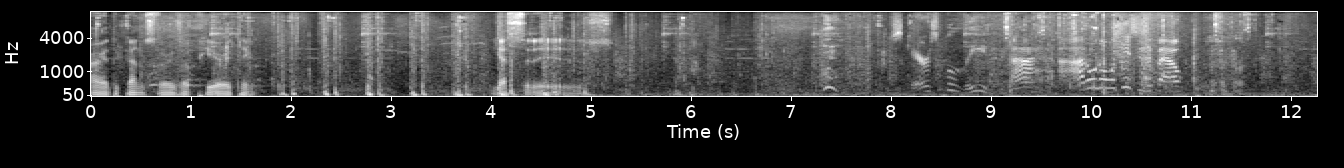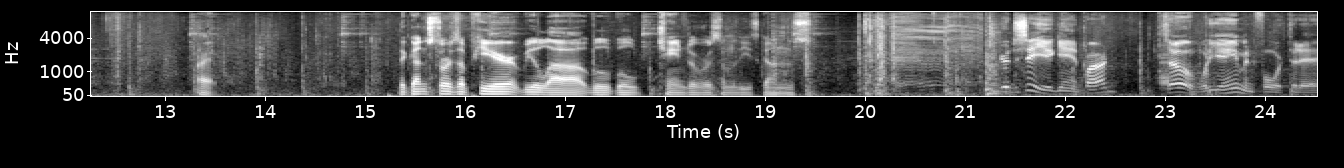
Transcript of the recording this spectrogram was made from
Alright, the gun store is up here, I think. Yes, it is. Scarce believe it. I, I don't know what this is about. Alright. The gun store's up here. We'll uh we'll we'll change over some of these guns. Good to see you again, pardon. So, what are you aiming for today?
